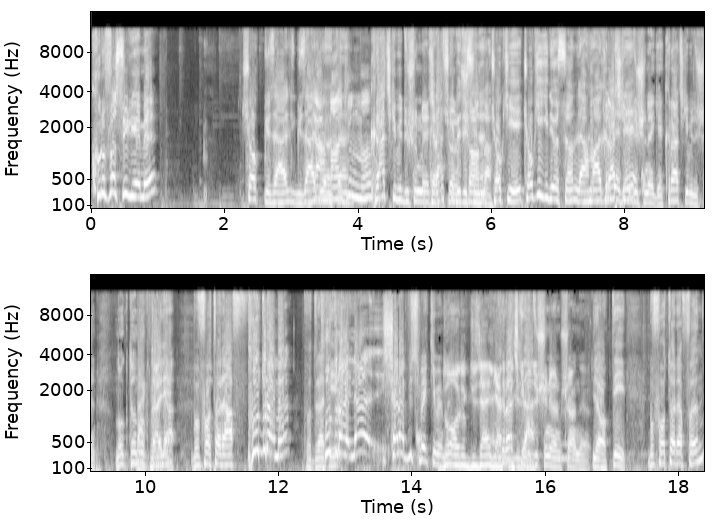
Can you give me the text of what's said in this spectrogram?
Kuru fasulye mi? Çok güzel, güzel bir Lahmacun yöntem. mu? Kıraç gibi düşünmeye Kıraç çalışıyorum gibi şu düşünün. anda. Çok iyi, çok iyi gidiyorsun. Lahmacun Kıraç gibi dedi. düşün Ege. Kıraç gibi düşün. Nokta Bak noktayla. böyle bu fotoğraf Pudra mı? Pudra değil. Pudrayla şarap içmek gibi mi? Doğru güzel geldi. Kıraç Güzel. gibi düşünüyorum şu anda. yok değil. Bu fotoğrafın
